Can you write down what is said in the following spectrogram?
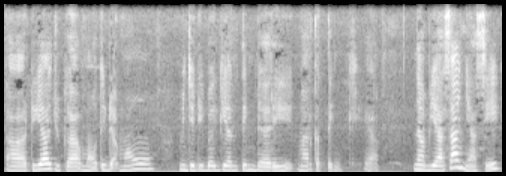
uh, dia juga mau tidak mau menjadi bagian tim dari marketing ya. Nah, biasanya sih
